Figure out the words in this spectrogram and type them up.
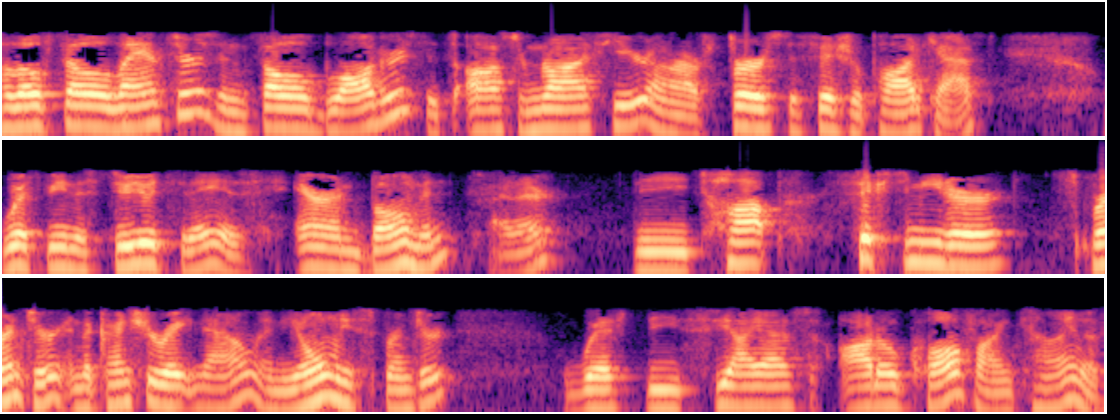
Hello, fellow Lancers and fellow bloggers. It's Austin Roth here on our first official podcast. With me in the studio today is Aaron Bowman. Hi there. The top 60 meter sprinter in the country right now, and the only sprinter with the CIS auto qualifying time of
